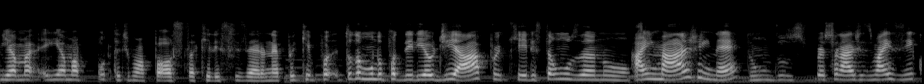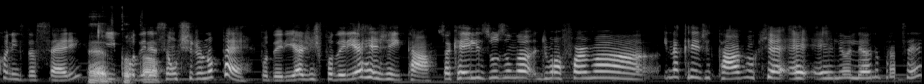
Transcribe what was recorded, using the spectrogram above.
E é, uma, e é uma puta de uma aposta que eles fizeram, né? Porque po- todo mundo poderia odiar, porque eles estão usando a imagem, né? De um dos personagens mais ícones da série. É, que total. poderia ser um tiro no pé. Poderia, a gente poderia rejeitar. Só que aí eles usam de uma forma inacreditável, que é, é ele olhando pra você.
